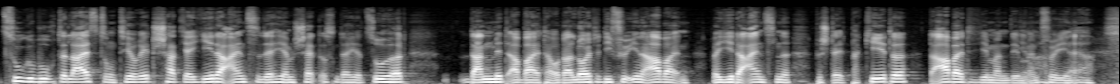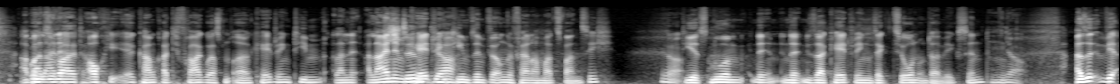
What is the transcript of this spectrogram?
zugebuchte Leistung. Theoretisch hat ja jeder Einzelne, der hier im Chat ist und der hier zuhört, dann Mitarbeiter oder Leute, die für ihn arbeiten. Weil jeder Einzelne bestellt Pakete, da arbeitet jemand dem ja, für ihn. Ja, ja. Aber alleine, so auch hier kam gerade die Frage, was mit eurem Catering-Team, alleine, alleine im Catering-Team sind wir ungefähr nochmal 20, die jetzt nur in, in, in dieser Catering-Sektion unterwegs sind. Ja. Also wir,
